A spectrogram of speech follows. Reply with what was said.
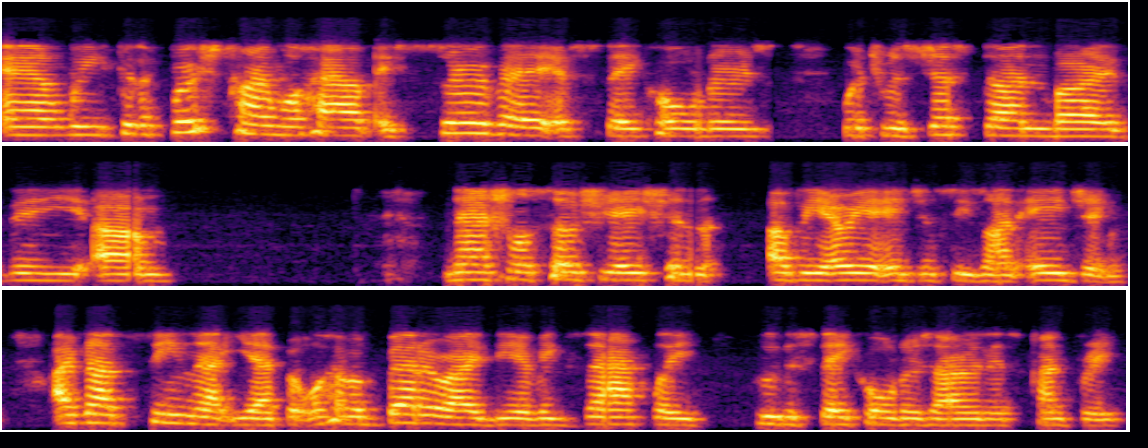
And we, for the first time, will have a survey of stakeholders, which was just done by the um, National Association of the Area Agencies on Aging. I've not seen that yet, but we'll have a better idea of exactly who the stakeholders are in this country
